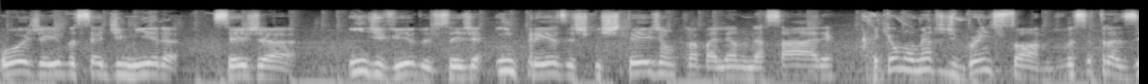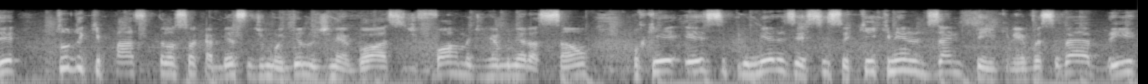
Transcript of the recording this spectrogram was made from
hoje aí você admira, seja indivíduos, seja empresas que estejam trabalhando nessa área. Aqui é um momento de brainstorm, de você trazer tudo que passa pela sua cabeça de modelo de negócio, de forma de remuneração, porque esse primeiro exercício aqui é que nem no Design Thinking, né? você vai abrir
